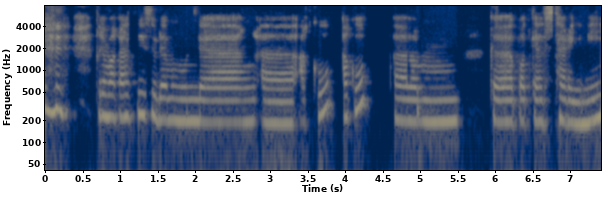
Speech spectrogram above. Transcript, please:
terima kasih sudah mengundang uh, aku, aku um, ke podcast hari ini.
